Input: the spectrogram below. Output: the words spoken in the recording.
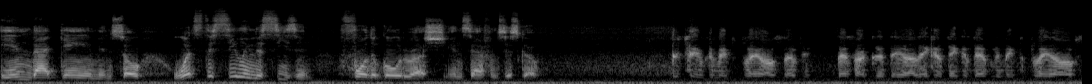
in that game. And so what's the ceiling this season for the Gold Rush in San Francisco? This team can make the playoffs. That's how good they are. They can they can definitely make the playoffs.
